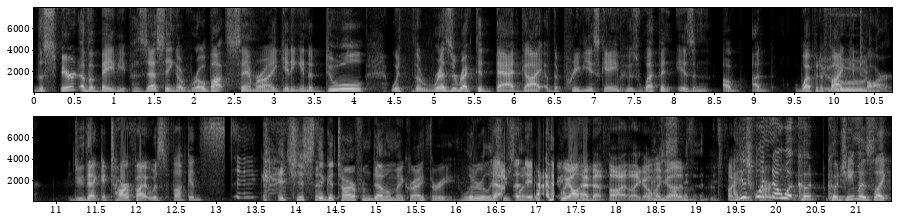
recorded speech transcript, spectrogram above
the spirit of a baby possessing a robot samurai getting in a duel with the resurrected bad guy of the previous game whose weapon is an a, a weaponified Dude. guitar. dude, that guitar fight was fucking sick. it's just the guitar from Devil May Cry three. Literally yeah, shoots yeah, I think we all had that thought. Like, oh my just- god, it's, it's fucking. I just want to know what Ko- Kojima's like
